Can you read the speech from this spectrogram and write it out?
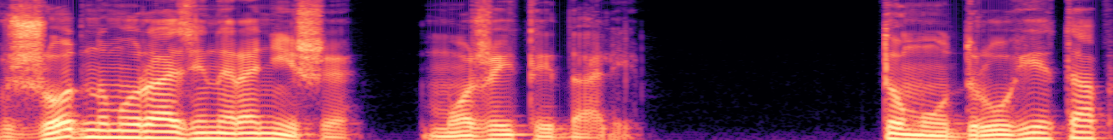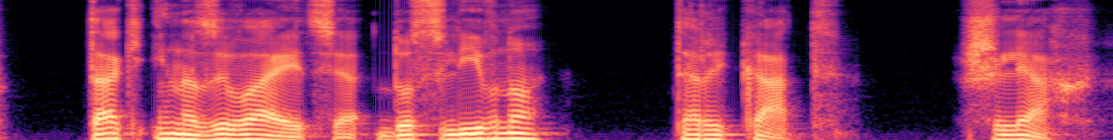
в жодному разі не раніше може йти далі. Тому другий етап так і називається дослівно тарикат шлях.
